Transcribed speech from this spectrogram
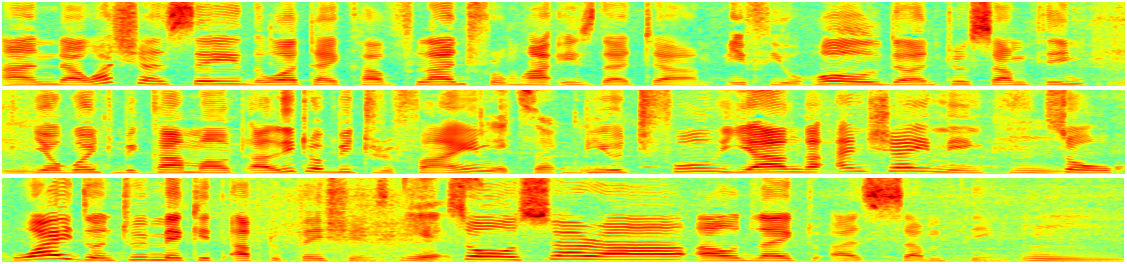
And uh, what she has said, what I have learned from her is that um, if you hold onto something, you're going to become out a little bit refined, Mm. Exactly. Mm. beautiful, younger, and shining. So why don't we make it up to patience? Yes. So Sarah, I would like to ask something. Mm.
